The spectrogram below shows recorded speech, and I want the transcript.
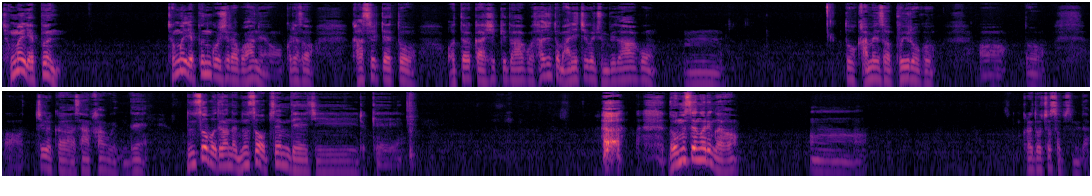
정말 예쁜 정말 예쁜 곳이라고 하네요. 그래서 갔을 때 또 어떨까 싶기도 하고 사진도 많이 찍을 준비도 하고 음, 또 가면서 브이로그 어, 또 어, 찍을까 생각하고 있는데 눈썹 어디 갔나 눈썹 없애면 되지 이렇게 너무 쌩얼인가요? 음, 그래도 어쩔 수 없습니다.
